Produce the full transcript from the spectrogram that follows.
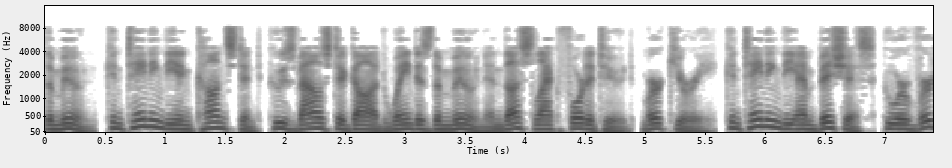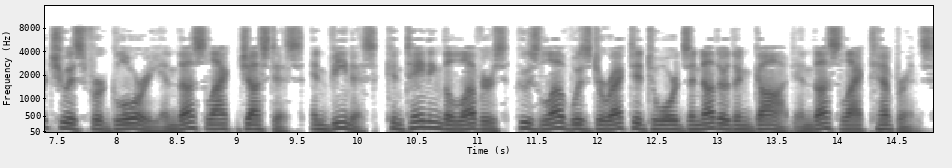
the moon, containing the inconstant, whose vows to God waned as the moon and thus lack fortitude, Mercury, containing the ambitious, who were virtuous for glory and thus lack justice, and Venus, containing the lovers, whose love was directed towards another than God and thus lack temperance.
